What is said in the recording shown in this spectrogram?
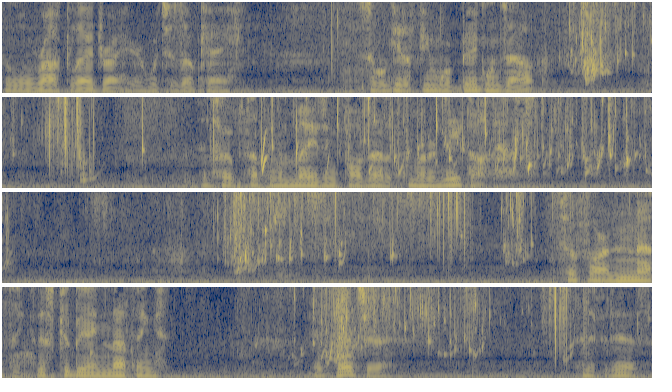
the little rock ledge right here, which is okay. So we'll get a few more big ones out and hope something amazing falls out from underneath all this. So far, nothing. This could be a nothing adventure. And if it is,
